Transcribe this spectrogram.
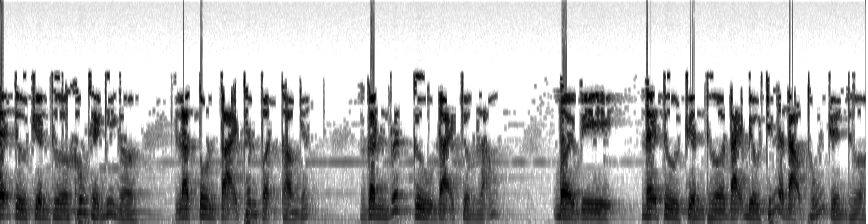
đệ tử truyền thừa không thể nghi ngờ Là tồn tại thân phận cao nhất, Gần với cừu đại trưởng lão. Bởi vì đệ tử truyền thừa đại biểu chính là đạo thống truyền thừa,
